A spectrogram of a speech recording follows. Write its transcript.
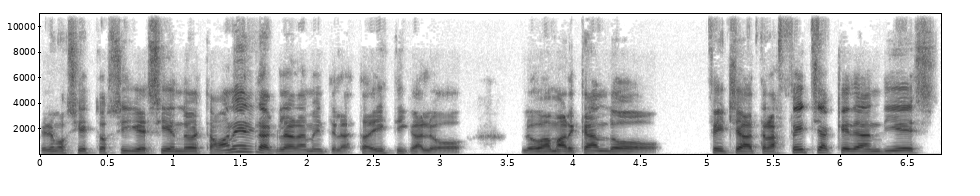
veremos si esto sigue siendo de esta manera. Claramente la estadística lo, lo va marcando fecha tras fecha. Quedan 10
